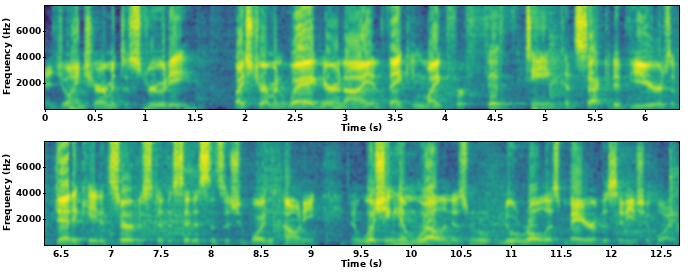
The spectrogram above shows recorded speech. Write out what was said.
and join Chairman Te Stroete, Vice Chairman Wagner, and I in thanking Mike for 15 consecutive years of dedicated service to the citizens of Sheboygan County and wishing him well in his new role as mayor of the city of Sheboygan.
